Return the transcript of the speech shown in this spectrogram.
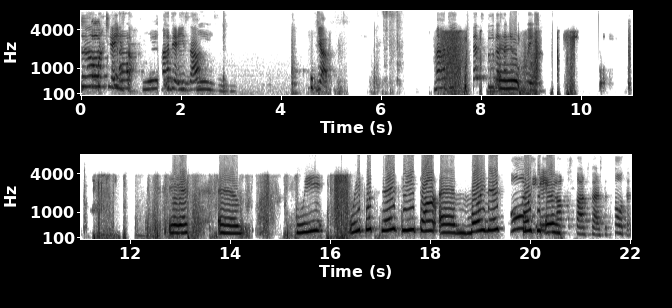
Now, Mahdi Isa. Mahdi Isa. Yeah. Mahdi, let's do the second equation. Yes. Um, we we put 30 to, um, minus 48 48. have to start first, the total.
